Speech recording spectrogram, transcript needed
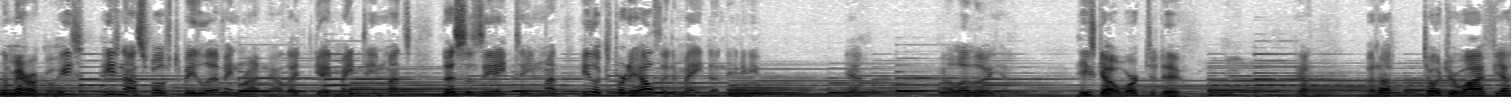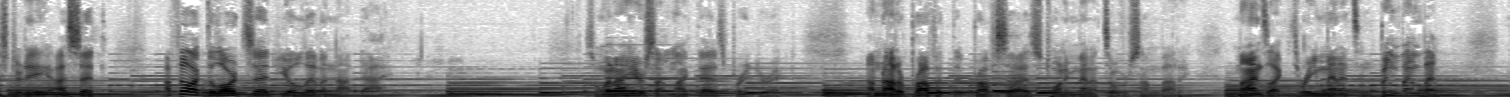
the miracle. He's he's not supposed to be living right now. They gave him 18 months. This is the 18 month. He looks pretty healthy to me, doesn't he you? Yeah. Hallelujah. He's got work to do. Yeah. But I told your wife yesterday, I said, I feel like the Lord said you'll live and not die. So when I hear something like that, it's pretty direct. I'm not a prophet that prophesies 20 minutes over somebody. Mine's like three minutes and boom, boom, boom.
